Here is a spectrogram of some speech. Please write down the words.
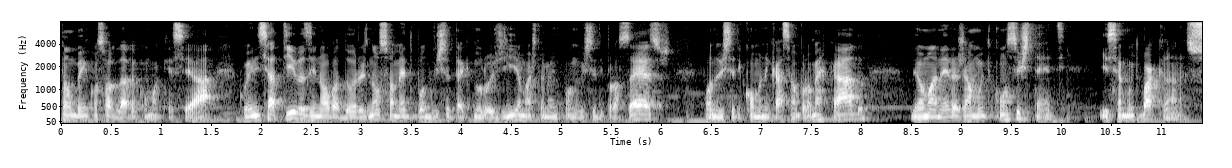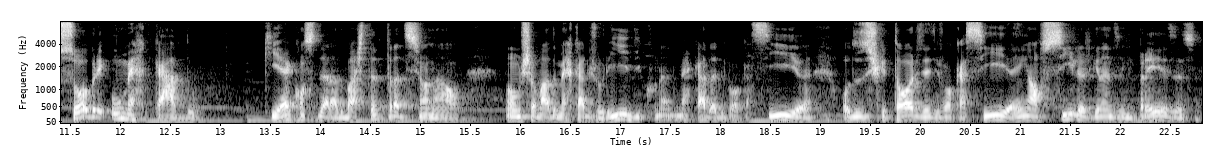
tão bem consolidada como a QCA, com iniciativas inovadoras, não somente do ponto de vista de tecnologia, mas também do ponto de vista de processos, do ponto de vista de comunicação para o mercado, de uma maneira já muito consistente. Isso é muito bacana. Sobre o mercado, que é considerado bastante tradicional, vamos chamar do mercado jurídico, né, do mercado da advocacia, ou dos escritórios de advocacia, em auxílio às grandes empresas,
